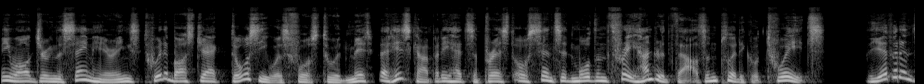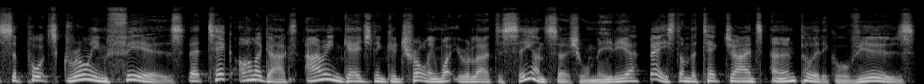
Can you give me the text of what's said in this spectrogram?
Meanwhile, during the same hearings, Twitter boss Jack Dorsey was forced to admit that his company had suppressed or censored more than 300,000 political tweets. The evidence supports growing fears that tech oligarchs are engaged in controlling what you're allowed to see on social media based on the tech giant's own political views.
